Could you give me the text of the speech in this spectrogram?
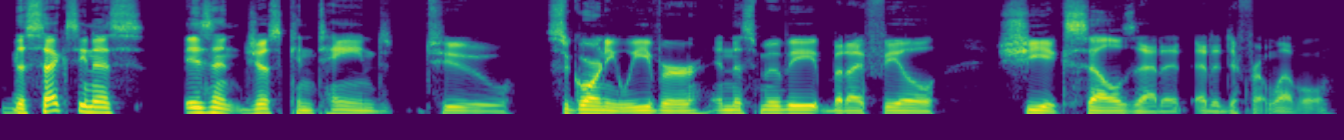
the sexiness isn't just contained to Sigourney Weaver in this movie, but I feel she excels at it at a different level.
